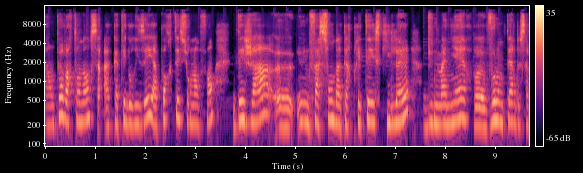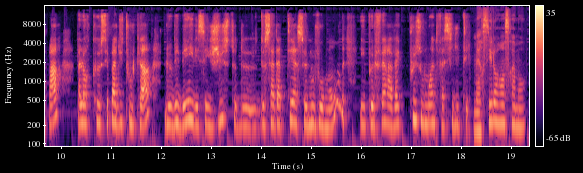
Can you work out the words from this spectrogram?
Euh, on peut avoir tendance à catégoriser et à porter sur l'enfant déjà euh, une façon d'interpréter ce qu'il est d'une manière euh, volontaire de sa part, alors que c'est pas du tout le cas. Le bébé, il essaie juste de, de s'adapter à ce nouveau monde et il peut le faire avec plus ou moins de facilité. Merci Laurence Rameau.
